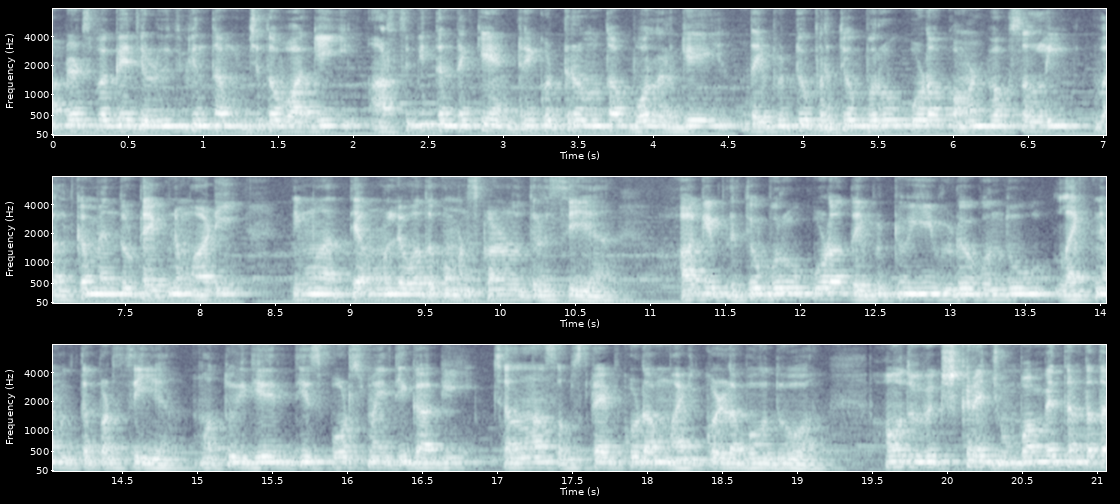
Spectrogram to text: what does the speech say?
ಅಪ್ಡೇಟ್ಸ್ ಬಗ್ಗೆ ತಿಳಿಯೋದಕ್ಕಿಂತ ಮುಂಚಿತವಾಗಿ ಆರ್ ಸಿ ಬಿ ತಂಡಕ್ಕೆ ಎಂಟ್ರಿ ಕೊಟ್ಟಿರುವಂಥ ಬೌಲರ್ಗೆ ದಯವಿಟ್ಟು ಪ್ರತಿಯೊಬ್ಬರೂ ಕೂಡ ಕಾಮೆಂಟ್ ಬಾಕ್ಸಲ್ಲಿ ವೆಲ್ಕಮ್ ಎಂದು ಟೈಪ್ನ ಮಾಡಿ ನಿಮ್ಮ ಅತ್ಯಮೂಲ್ಯವಾದ ಕಾಮೆಂಟ್ಸ್ಗಳನ್ನು ತಿಳಿಸಿ. ಹಾಗೆ ಪ್ರತಿಯೊಬ್ಬರೂ ಕೂಡ ದಯವಿಟ್ಟು ಈ ವಿಡಿಯೋ ಬಂದು ಲೈಕ್ನ ವ್ಯಕ್ತಪಡಿಸಿ. ಮತ್ತು ಇದೇ ರೀತಿ ಸ್ಪೋರ್ಟ್ಸ್ ಮಾಹಿತಿಗಾಗಿ ಚಾನಲ್ನ ಸಬ್ಸ್ಕ್ರೈಬ್ ಕೂಡ ಮಾಡಿಕೊಳ್ಳಬಹುದು. ಹೌದು ವೀಕ್ಷಕರೇ, ಜುಂಬಾಂಬೆ ತಂಡದ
